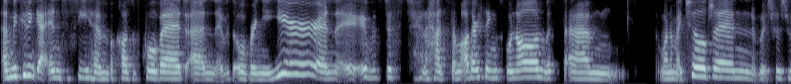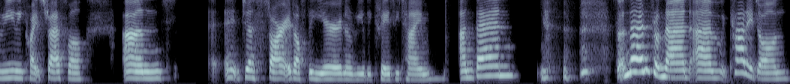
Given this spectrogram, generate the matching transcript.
And we couldn't get in to see him because of COVID, and it was over New Year, and it, was just I had some other things going on with um, one of my children, which was really quite stressful. And it just started off the year in a really crazy time. And then, so and then from then, um, carried on,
